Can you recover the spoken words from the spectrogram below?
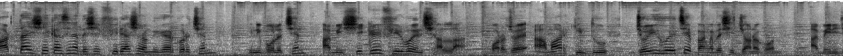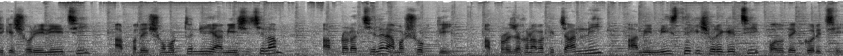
বার্তায় শেখ হাসিনা দেশে ফিরে আসার অঙ্গীকার করেছেন। তিনি বলেছেন, আমি শীঘ্রই ফিরবো ইনশাল্লাহ পরাজয় আমার, কিন্তু জয়ী হয়েছে বাংলাদেশের জনগণ। আমি নিজেকে সরিয়ে নিয়েছি, আপনাদের সমর্থন নিয়ে আমি এসেছিলাম। আপনারা ছিলেন আমার শক্তি। আপনারা যখন আমাকে চাননি, আমি নিজ থেকে সরে গেছি, পদত্যাগ করেছি।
